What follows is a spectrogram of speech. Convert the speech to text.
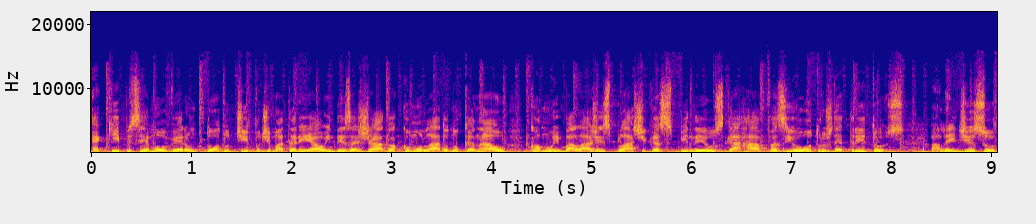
equipes removeram todo tipo de material indesejado acumulado no canal, como embalagens plásticas, pneus, garrafas e outros detritos. Além disso,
